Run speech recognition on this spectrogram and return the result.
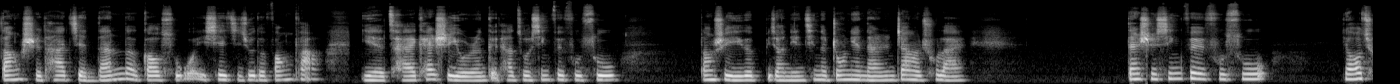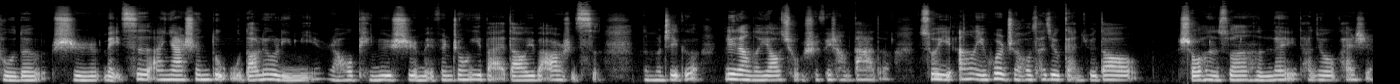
当时她简单的告诉我一些急救的方法，也才开始有人给他做心肺复苏。当时一个比较年轻的中年男人站了出来，但是心肺复苏。要求的是每次按压深度五到六厘米，然后频率是每分钟一百到一百二十次。那么这个力量的要求是非常大的，所以按了一会儿之后，他就感觉到手很酸很累，他就开始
